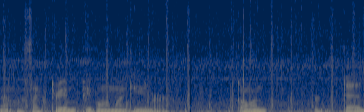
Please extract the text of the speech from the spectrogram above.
Yeah, looks like three of the people on my team are gone or dead.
